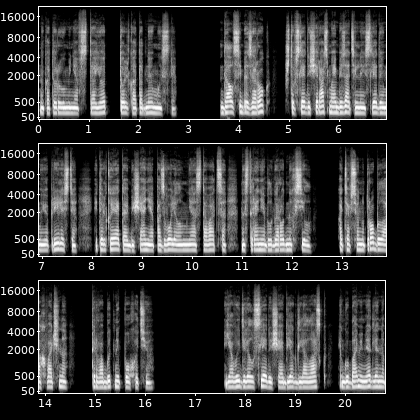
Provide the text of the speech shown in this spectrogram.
на которую у меня встает только от одной мысли. Дал себе зарок, что в следующий раз мы обязательно исследуем ее прелести, и только это обещание позволило мне оставаться на стороне благородных сил — хотя все нутро было охвачено первобытной похотью. Я выделил следующий объект для ласк и губами медленно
